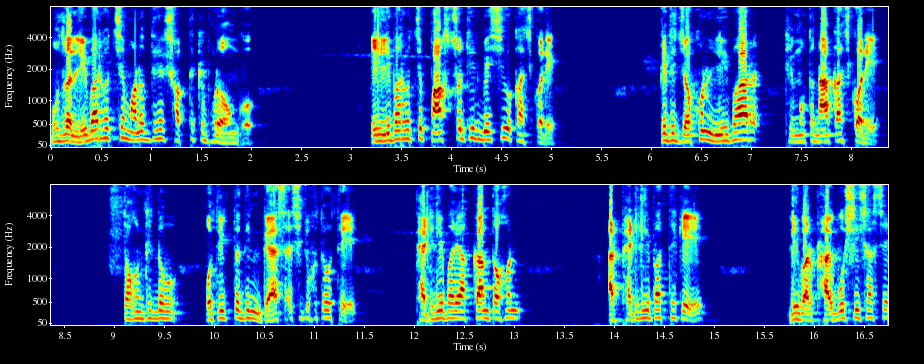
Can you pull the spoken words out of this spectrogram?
বন্ধুরা লিভার হচ্ছে মানবদেহের সব থেকে বড় অঙ্গ। এই লিভার হচ্ছে পাঁচশোটির বেশিও কাজ করে। কিন্তু যখন লিভার ঠিকমতো না কাজ করে, তখন কিন্তু অতিরিক্ত দিন গ্যাস অ্যাসিড হতে হতে ফ্যাটি লিভারে আক্রান্ত হন। আর ফ্যাটি লিভার থেকে লিভার ফাইবোসিস আসে।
